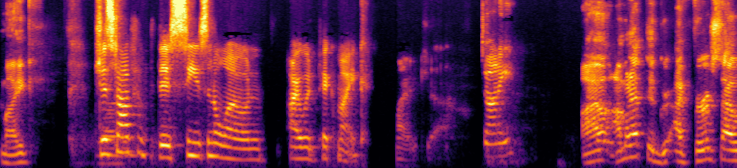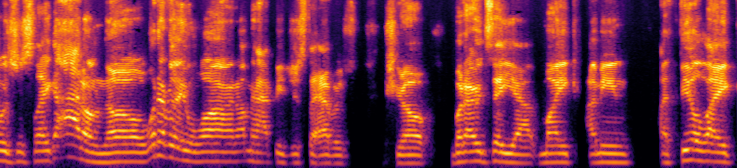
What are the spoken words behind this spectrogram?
Mike. Just uh, off of this season alone, I would pick Mike. Mike, yeah. Johnny. I, am gonna have to. At first, I was just like, I don't know, whatever they want. I'm happy just to have a show. But I would say, yeah, Mike. I mean, I feel like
